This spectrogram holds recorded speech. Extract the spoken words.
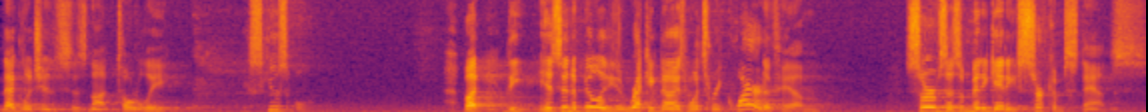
negligence is not totally excusable. But the, his inability to recognize what's required of him serves as a mitigating circumstance.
